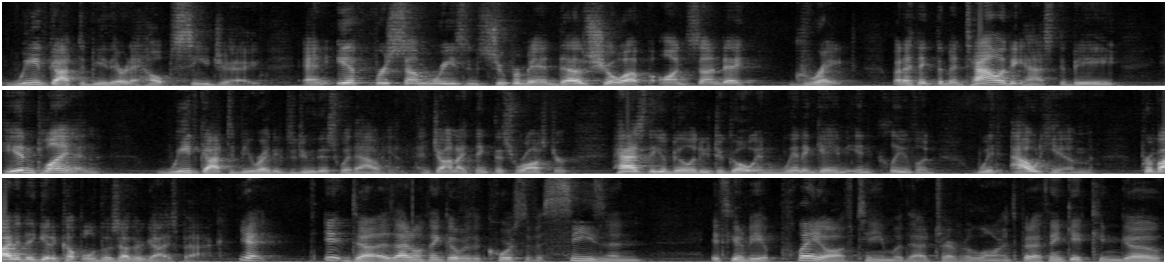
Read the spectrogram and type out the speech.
We've got to be there to help CJ. And if for some reason Superman does show up on Sunday, great. But I think the mentality has to be he isn't playing. We've got to be ready to do this without him. And John, I think this roster has the ability to go and win a game in Cleveland without him, provided they get a couple of those other guys back. Yeah, it does. I don't think over the course of a season it's going to be a playoff team without Trevor Lawrence, but I think it can go.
